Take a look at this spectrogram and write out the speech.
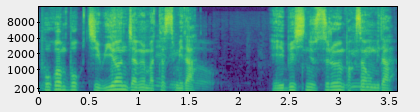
보건복지위원장을 맡았습니다. ABC 뉴스룸 박상우입니다.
